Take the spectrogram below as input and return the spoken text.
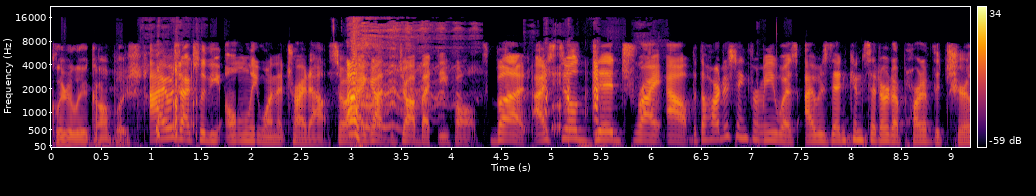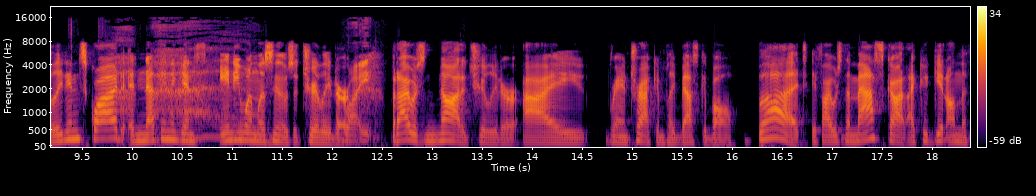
clearly accomplished. I was actually the only one that tried out. So I got the job by default, but I still did try out. But the hardest thing for me was I was then considered a part of the cheerleading squad and nothing against anyone listening that was a cheerleader. Right. But I was not a cheerleader. I ran track and played basketball. But if I was the mascot, I could get on the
